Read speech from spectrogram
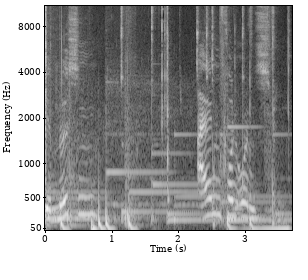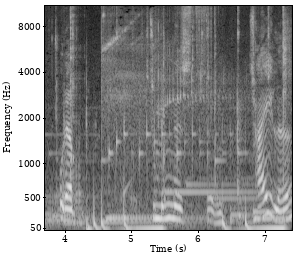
Wir müssen einen von uns oder zumindest äh, Teile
